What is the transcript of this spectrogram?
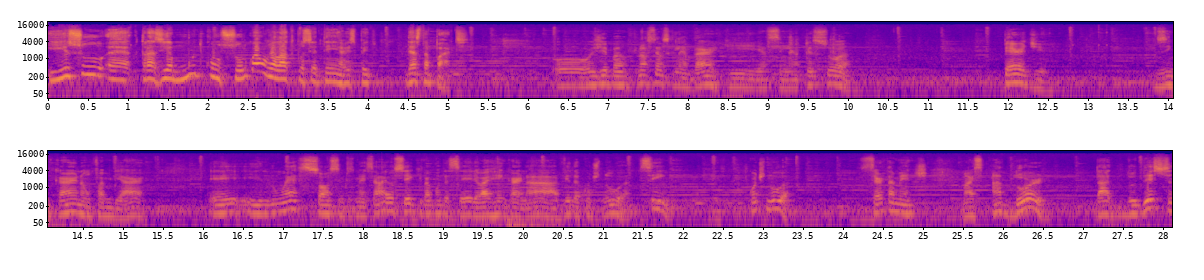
E isso eh, trazia muito consolo. Qual é o relato que você tem a respeito desta parte? Giba, o que nós temos que lembrar que assim, a pessoa perde, desencarna um familiar e, e não é só simplesmente, ah, eu sei que vai acontecer, ele vai reencarnar, a vida continua. Sim, continua, certamente. Mas a dor da, do dis-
